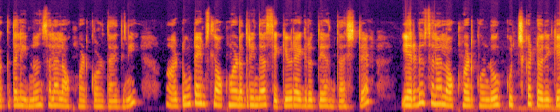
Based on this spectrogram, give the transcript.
ಪಕ್ಕದಲ್ಲಿ ಇನ್ನೊಂದು ಸಲ ಲಾಕ್ ಮಾಡ್ಕೊಳ್ತಾ ಇದ್ದೀನಿ. ಟೂ ಟೈಮ್ಸ್ ಲಾಕ್ ಮಾಡೋದ್ರಿಂದ ಸೆಕ್ಯೂರ್ ಆಗಿರುತ್ತೆ ಅಂತ ಅಷ್ಟೇ. ಎರಡು ಸಲ ಲಾಕ್ ಮಾಡಿಕೊಂಡು ಕುಚ್ಚು ಕಟ್ಟೋದಕ್ಕೆ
